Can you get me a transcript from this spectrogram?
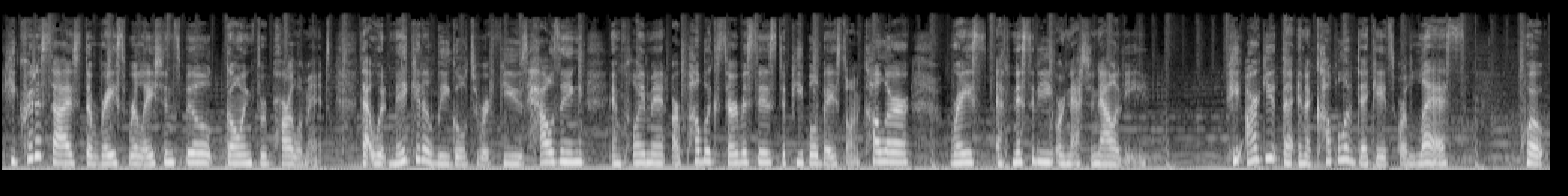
he criticized the race relations bill going through Parliament that would make it illegal to refuse housing, employment, or public services to people based on color, race, ethnicity, or nationality. He argued that in a couple of decades or less, quote,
